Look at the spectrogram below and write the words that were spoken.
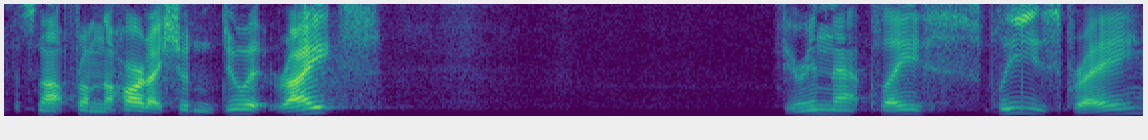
If it's not from the heart, I shouldn't do it, right? If you're in that place, please pray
